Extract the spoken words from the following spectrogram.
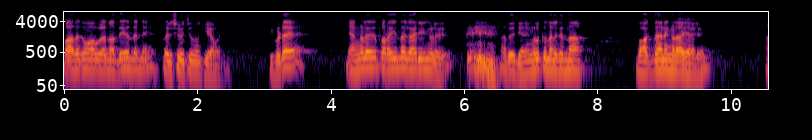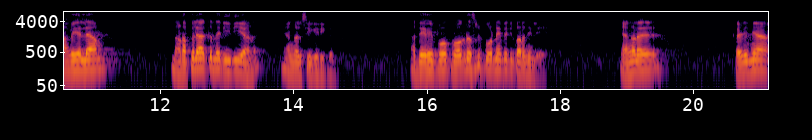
ബാധകമാവുക എന്ന് അദ്ദേഹം തന്നെ പരിശോധിച്ച് നോക്കിയാൽ മതി. ഇവിടെ ഞങ്ങൾ പറയുന്ന കാര്യങ്ങൾ അത് ജനങ്ങൾക്ക് നൽകുന്ന വാഗ്ദാനങ്ങളായാലും അവയെല്ലാം നടപ്പിലാക്കുന്ന രീതിയാണ് ഞങ്ങൾ സ്വീകരിക്കുന്നത്. അദ്ദേഹം ഇപ്പോൾ പ്രോഗ്രസ് റിപ്പോർട്ടിനെ പറ്റി പറഞ്ഞില്ലേ? ഞങ്ങൾ കഴിഞ്ഞ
